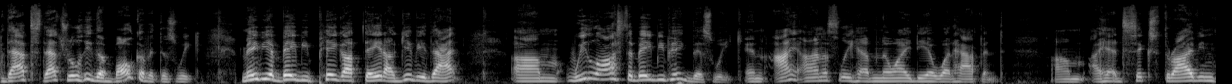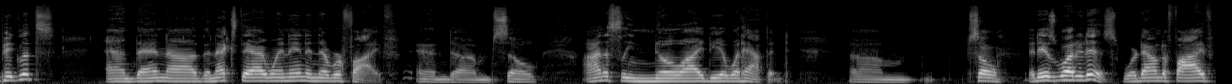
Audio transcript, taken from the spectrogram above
That's that's really the bulk of it this week. Maybe a baby pig update. I'll give you that. Um, we lost a baby pig this week, and I honestly have no idea what happened. Um, I had six thriving piglets, and then uh, the next day I went in and there were five. And um, so, honestly, no idea what happened. Um, so it is what it is. We're down to five,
